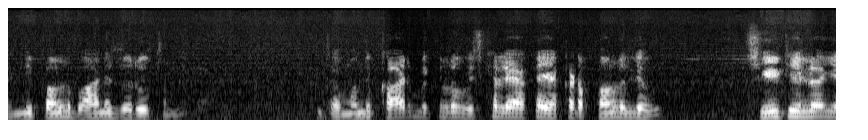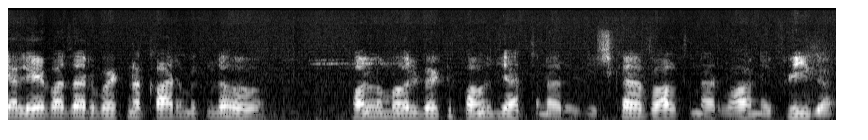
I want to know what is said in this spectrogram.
అన్ని పనులు బాగానే జరుగుతున్నాయి. ఇంతకుముందు కార్మికులు ఇసుక లేక ఎక్కడ పనులు లేవు. సిటీలో ఇలా ఏ పెట్టిన కార్మికులు పనులు మొదలుపెట్టి పనులు చేస్తున్నారు. ఇసుక తోలుతున్నారు. బాగానే ఫ్రీగా.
